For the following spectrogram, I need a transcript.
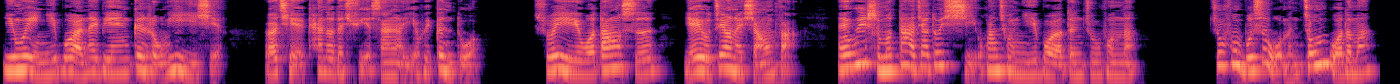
因为尼泊尔那边更容易一些，而且看到的雪山啊也会更多。所以我当时也有这样的想法：哎，为什么大家都喜欢从尼泊尔登珠峰呢？珠峰不是我们中国的吗？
